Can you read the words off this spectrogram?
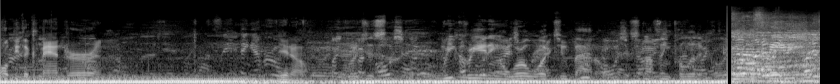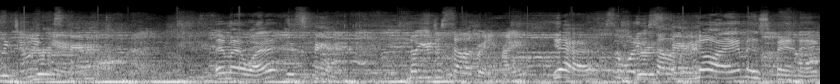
I'll be the commander, and you know. We're just recreating a World War II battle. It's nothing political. What are we, what are we doing here? Am I what? Hispanic. No, you're just celebrating, right? Yeah. So what are you celebrating? No, I am Hispanic.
